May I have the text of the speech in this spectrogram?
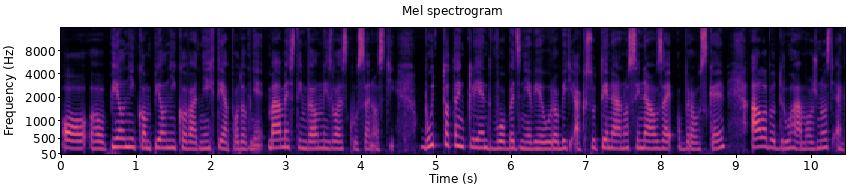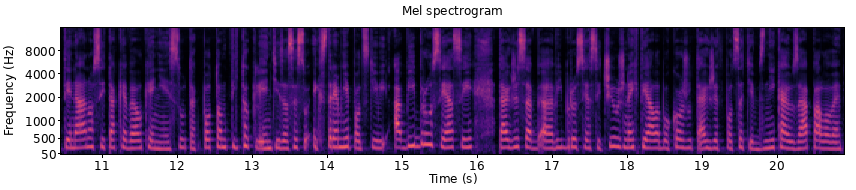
o, o pilníkom pilníkovať nechty a podobne. Máme s tým veľmi zlé skúsenosti. Buď to ten klient vôbec nevie urobiť, ak sú tie nánosy naozaj obrovské, alebo druhá možnosť, ak tie nánosy také veľké nie sú, tak potom títo klienti zase sú extrémne poctiví a vybrúsia si, takže sa e, vybrúsia si či už nechty alebo kožu tak, že v podstate vznikajú zápalové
